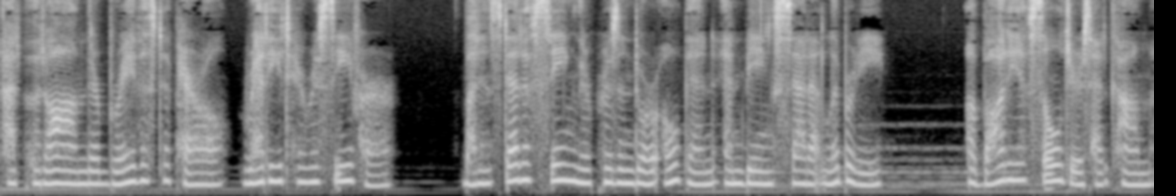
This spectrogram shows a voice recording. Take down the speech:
had put on their bravest apparel ready to receive her but instead of seeing their prison door open and being set at liberty, a body of soldiers had come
